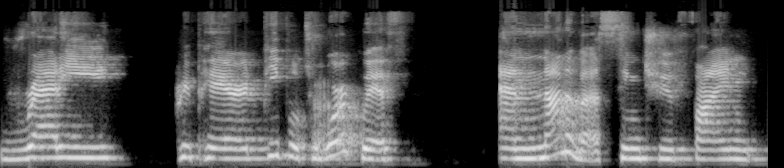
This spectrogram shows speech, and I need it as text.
ready prepared people to work with and none of us seem to find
